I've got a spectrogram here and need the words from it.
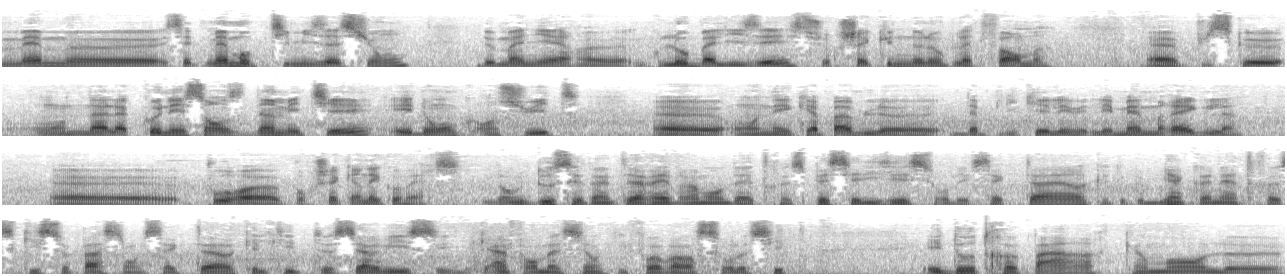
même, cette même optimisation de manière globalisée sur chacune de nos plateformes, puisque on a la connaissance d'un métier et donc ensuite on est capable d'appliquer les, mêmes règles euh, pour, euh, pour chacun des commerces. Donc d'où cet intérêt vraiment d'être spécialisé sur des secteurs, de bien connaître ce qui se passe dans le secteur, quel type de services et informations qu'il faut avoir sur le site. Et d'autre part, comment le,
